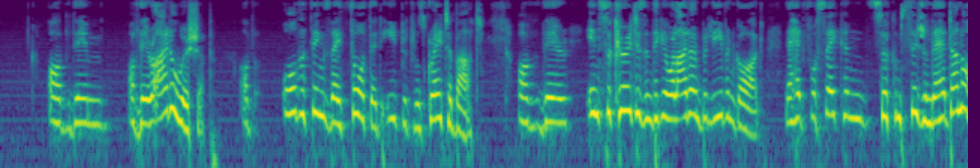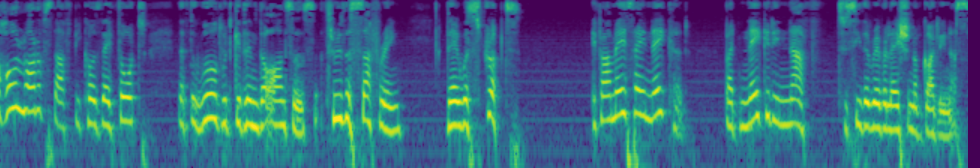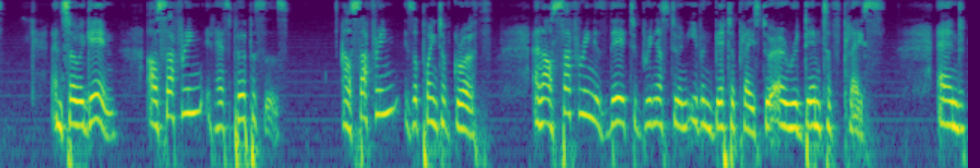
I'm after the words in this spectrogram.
of them, of their idol worship, of all the things they thought that Egypt was great about, of their insecurities and thinking, well, I don't believe in God. They had forsaken circumcision. They had done a whole lot of stuff because they thought that the world would give them the answers. Through the suffering, they were stripped, if I may say naked, but naked enough to see the revelation of godliness. And so again, our suffering, it has purposes. Our suffering is a point of growth. And our suffering is there to bring us to an even better place, to a redemptive place. And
